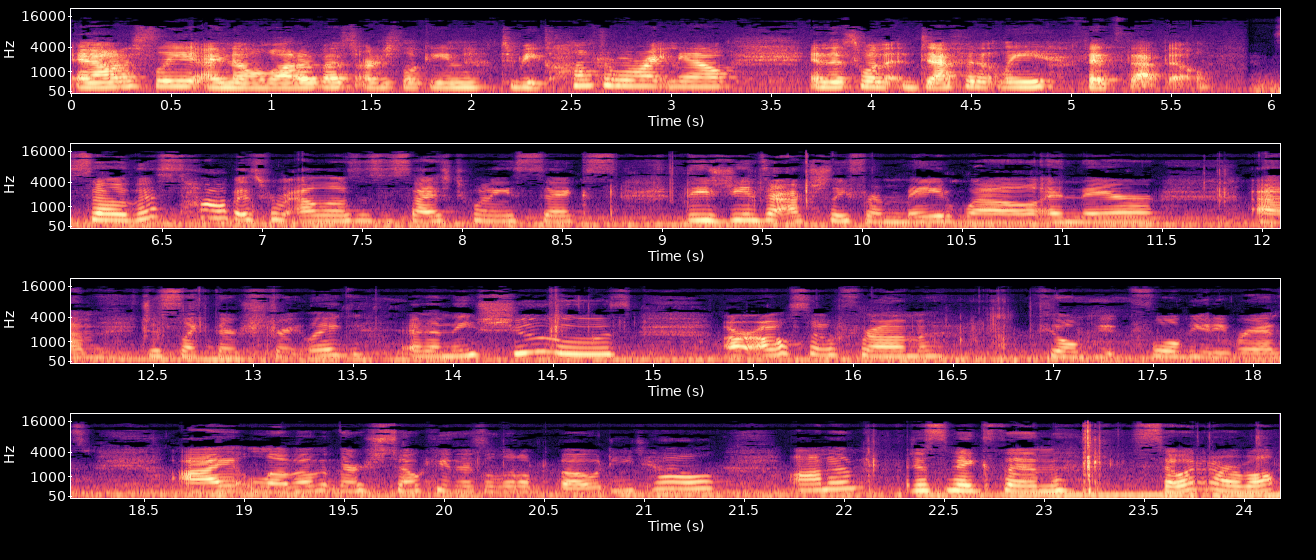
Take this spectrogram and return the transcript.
And honestly, I know a lot of us are just looking to be comfortable right now. And this one definitely fits that bill. So this top is from Ellos. This is size 26. These jeans are actually from Madewell and they're um, just like their straight leg. And then these shoes are also from Full, Full Beauty brands. I love them. They're so cute. There's a little bow detail on them. It just makes them so adorable.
